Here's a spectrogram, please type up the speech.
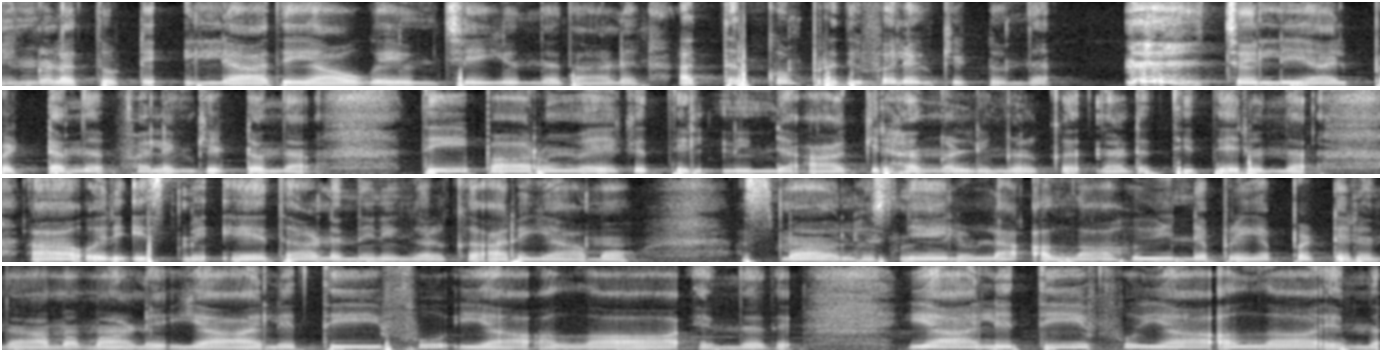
നിങ്ങളെ തൊട്ട് ഇല്ലാതെയാവുകയും ചെയ്യുന്നതാണ്. അത്രക്കും പ്രതിഫലം കിട്ടുന്ന ചൊല്ലിയാൽ പെട്ടെന്ന് ഫലം കിട്ടുന്ന തീ പാറും വേഗത്തിൽ നിന്റെ ആഗ്രഹങ്ങൾ നിങ്ങൾക്ക് നടത്തിത്തരുന്ന ആ ഒരു ഇസ്മി ഏതാണെന്ന് നിങ്ങൾക്ക് അറിയാമോ? അസ്മാഉൽ ഹുസ്നയിലുള്ള അള്ളാഹുവിന്റെ പ്രിയപ്പെട്ടൊരു നാമമാണ് യാ ലത്തീഫു യാ അള്ളാ എന്നത്. യാ ലത്തീഫു യാ അള്ളാ എന്ന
